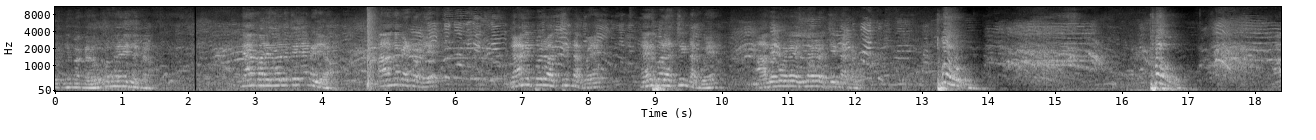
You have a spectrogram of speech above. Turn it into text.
കുഞ്ഞുമക്കളും ഒന്ന് എഴുതിക്കണം. ഞാൻ പറയുന്ന പോലെ ചെയ്യാൻ കഴിയാം? ആന്ന് കേട്ടോളെ. ഞാനിപ്പോ ഒരു അച്ഛൻ ഉണ്ടാക്കുവേ ഞാനിപ്പോ ഒരു അച്ഛൻ ഉണ്ടാക്കുവേ അതേപോലെ എല്ലാവരും! ഫോ! ആ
